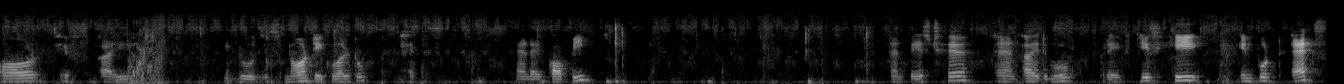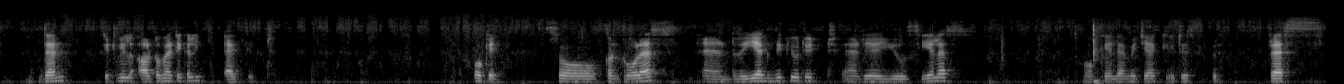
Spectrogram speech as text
Or if I do this not equal to x. And I copy and paste here and I remove break if he input X then it will automatically exit. Okay so control S and re-execute it and here use CLS okay let me check. It is press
